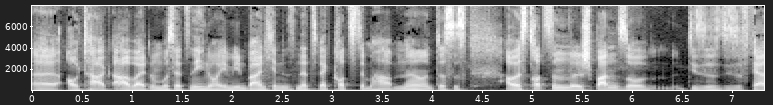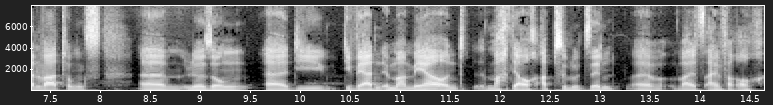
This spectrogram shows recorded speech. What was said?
äh, autark arbeiten und muss jetzt nicht noch irgendwie ein Beinchen ins Netzwerk trotzdem haben. Ne? Und das ist, aber es ist trotzdem spannend, so diese, diese Fernwartungslösungen, äh, äh, die, die werden immer mehr und macht ja auch absolut Sinn, äh, weil es einfach auch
